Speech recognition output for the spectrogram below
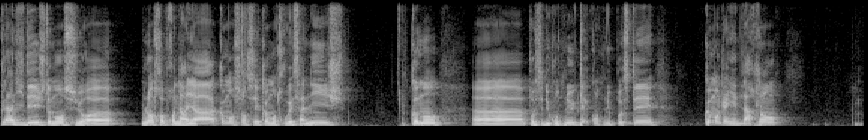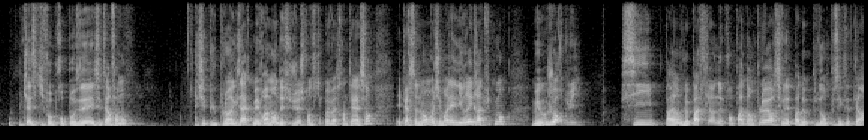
plein d'idées justement sur euh, l'entrepreneuriat, comment se lancer, comment trouver sa niche, comment euh, poster du contenu, quel contenu poster, comment gagner de l'argent, qu'est-ce qu'il faut proposer, etc. Enfin bon, j'ai plus le plan exact, mais vraiment des sujets, je pense, qui peuvent être intéressants. Et personnellement, moi, j'aimerais les livrer gratuitement. Mais aujourd'hui, si, par exemple, le Patreon ne prend pas d'ampleur, si vous n'êtes pas de plus en plus, etc.,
